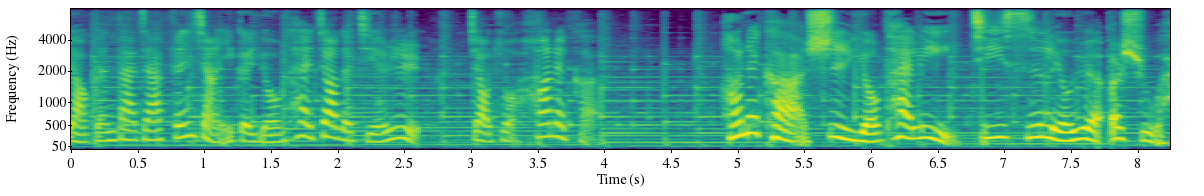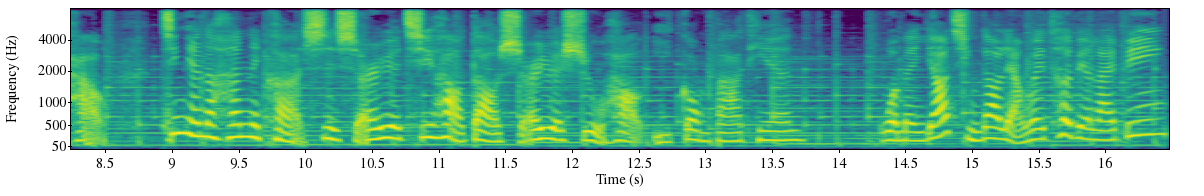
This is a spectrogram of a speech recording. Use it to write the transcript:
要跟大家分享一个犹太教的节日，叫做 Hanukkah。Hanukkah 是犹太历基斯六月二十五号。今年的 Hanukkah 是十二月七号到十二月十五号，一共八天。我们邀请到两位特别来宾，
